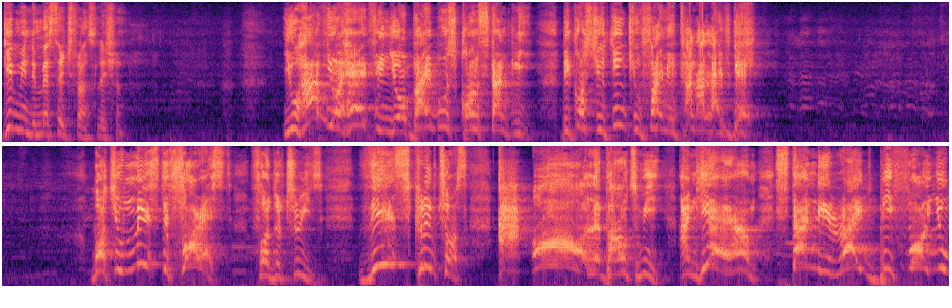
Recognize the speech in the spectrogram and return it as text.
give me the message translation. You have your heads in your Bibles constantly because you think you find eternal life there. But you miss the forest for the trees. These scriptures are all about me. And here I am standing right before you,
